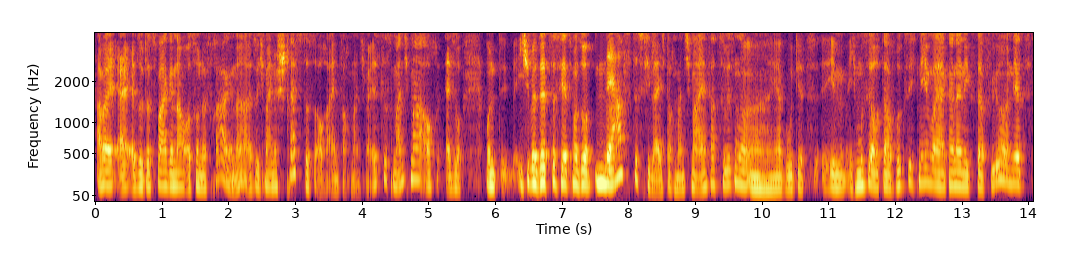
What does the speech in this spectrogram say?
Aber äh, also das war genau auch so eine Frage, ne? Also ich meine, stresst es auch einfach manchmal? Ist es manchmal auch, also, und ich übersetze es jetzt mal so, nervt es vielleicht auch manchmal einfach zu wissen, so, oh, ja gut, jetzt eben, ich muss ja auch darauf Rücksicht nehmen, weil er kann ja nichts dafür und jetzt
